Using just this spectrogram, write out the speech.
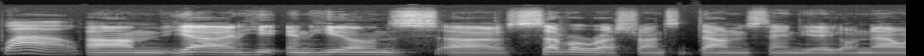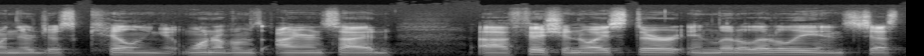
Wow. Um, yeah, and he and he owns uh, several restaurants down in San Diego now, and they're just killing it. One of them's Ironside uh, Fish and Oyster in Little Italy, and it's just.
